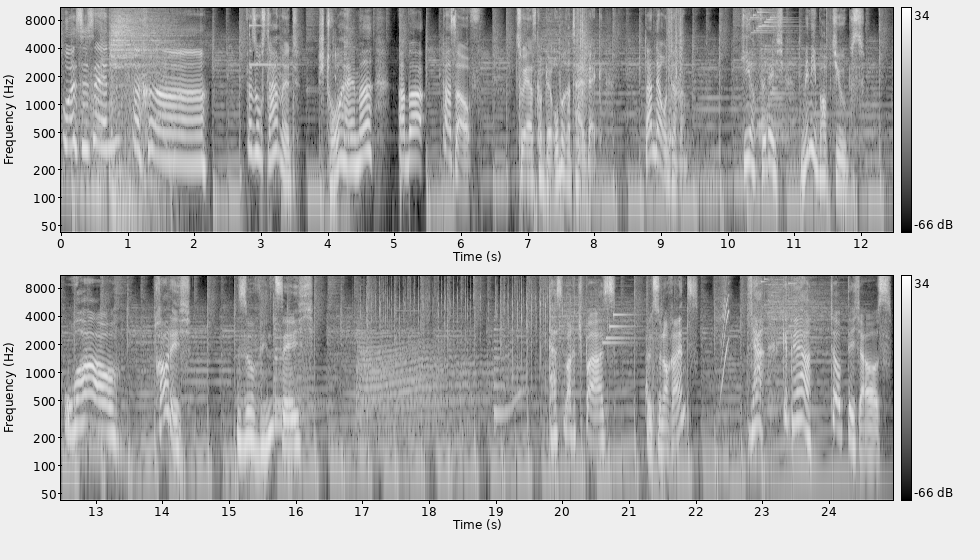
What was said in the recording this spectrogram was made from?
Wo ist es hin? Versuch's damit. Strohhalme? Aber pass auf. Zuerst kommt der obere Teil weg. Dann der untere. Hier, für dich. Mini-Bob-Tubes. Wow. Trau dich. So winzig. Das macht Spaß. Willst du noch eins? Ja, gib her. Tob dich aus.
